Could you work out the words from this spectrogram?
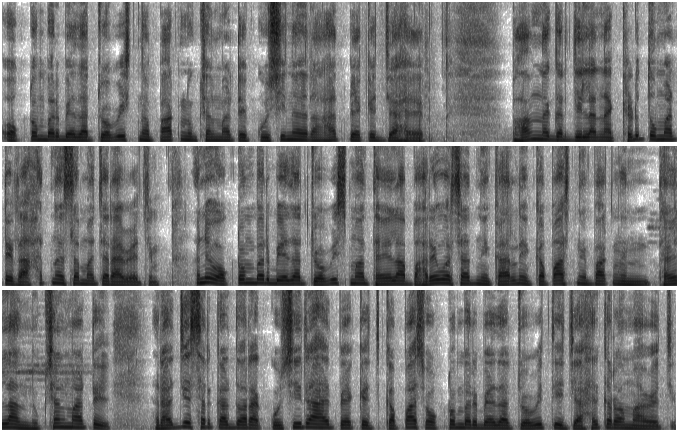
ઓક્ટોબર બે હજાર ચોવીસના પાક નુકસાન માટે કૃષિના રાહત પેકેજ જાહેર. ભાવનગર જિલ્લાના ખેડૂતો માટે રાહતના સમાચાર આવ્યા છે. અને ઓક્ટોબર બે હજાર ચોવીસમાં થયેલા ભારે વરસાદને કારણે કપાસને પાકને થયેલા નુકસાન માટે રાજ્ય સરકાર દ્વારા કૃષિ રાહત પેકેજ કપાસ ઓક્ટોબર બે હજાર ચોવીસથી જાહેર કરવામાં આવે છે.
